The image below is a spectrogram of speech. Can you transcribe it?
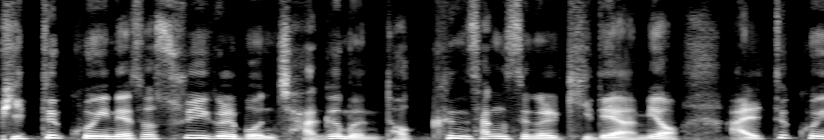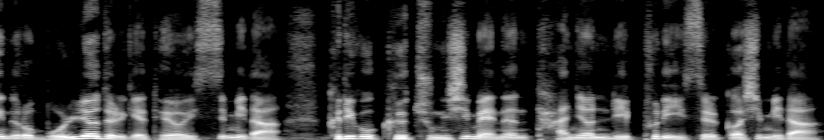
비트코인에서 수익을 본 자금은 더 큰 상승을 기대하며 알트코인으로 몰려들게 되어 있습니다. 그리고 그 중심에는 단연 리플이 있을 것입니다.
